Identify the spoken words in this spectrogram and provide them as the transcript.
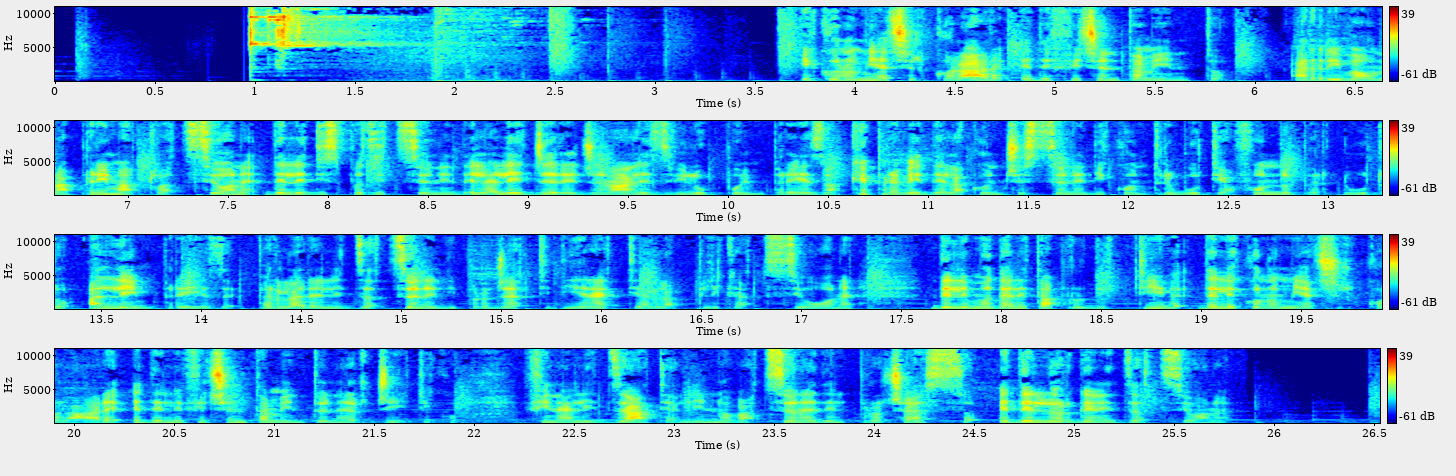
Economia circolare ed efficientamento. Arriva una prima attuazione delle disposizioni della legge regionale sviluppo impresa che prevede la concessione di contributi a fondo perduto alle imprese per la realizzazione di progetti diretti all'applicazione delle modalità produttive dell'economia circolare e dell'efficientamento energetico, finalizzati all'innovazione del processo e dell'organizzazione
